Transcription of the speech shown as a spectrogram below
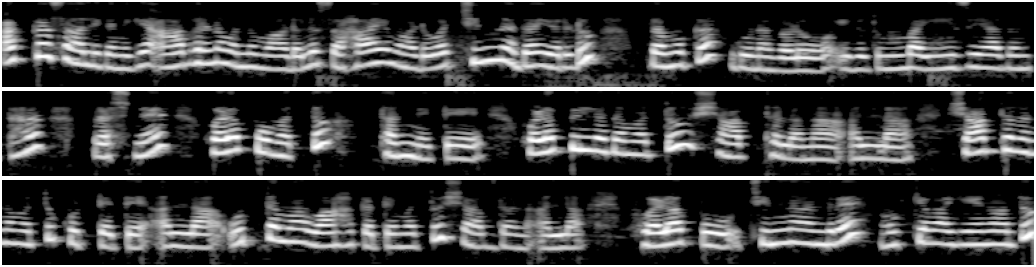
ಅಕ್ಕ ಸಾಲಿಗನಿಗೆ ಆಭರಣವನ್ನು ಮಾಡಲು ಸಹಾಯ ಮಾಡುವ ಚಿನ್ನದ ಎರಡು ಪ್ರಮುಖ ಗುಣಗಳು. ಇದು ತುಂಬ ಆದಂತಹ ಪ್ರಶ್ನೆ. ಹೊಳಪು ಮತ್ತು ತನ್ಯತೆ ಹೊಳಪಿಲ್ಲದ ಮತ್ತು ಶಾಬ್ದಲನ ಅಲ್ಲ. ಶಾಬ್ದಲನ ಮತ್ತು ಕುಟ್ಟೆತೆ ಅಲ್ಲ. ಉತ್ತಮ ವಾಹಕತೆ ಮತ್ತು ಶಾಬ್ದನ ಅಲ್ಲ. ಹೊಳಪು, ಚಿನ್ನ ಅಂದರೆ ಮುಖ್ಯವಾಗಿ ಏನಾದರೂ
